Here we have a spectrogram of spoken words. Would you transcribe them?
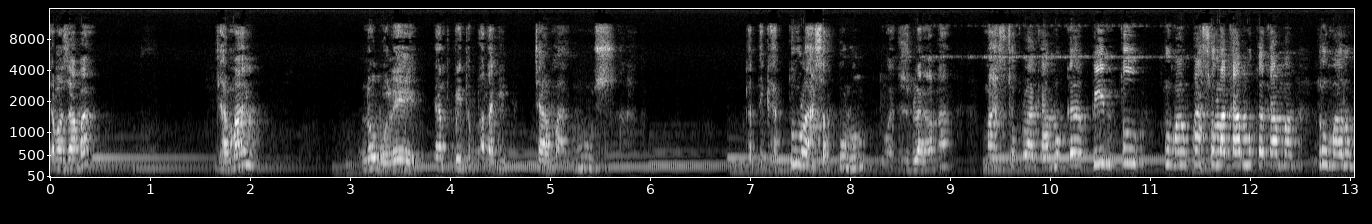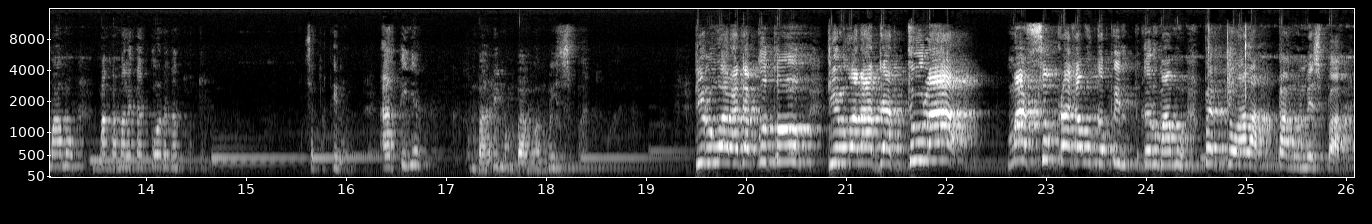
Zaman siapa? Zaman No boleh. Yang lebih tepat lagi. Zaman Musa. Ketika tulah sepuluh, Tuhan Yesus bilang apa? Masuklah kamu ke pintu rumah, masuklah kamu ke kamar rumah-rumahmu, maka mereka keluar dengan tutup. Seperti itu. Artinya kembali membangun misbah. Di luar ada kutub, di luar ada tulah. Masuklah kamu ke pintu ke rumahmu, berdoalah bangun misbah.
